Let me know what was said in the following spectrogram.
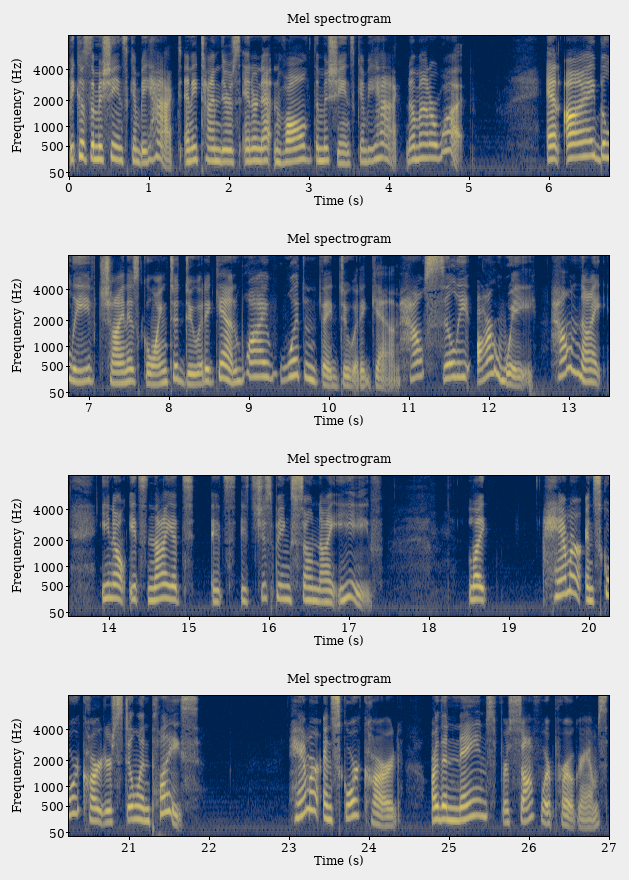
Because the machines can be hacked. Anytime there's internet involved, the machines can be hacked, no matter what. And I believe China's going to do it again. Why wouldn't they do it again? How silly are we? How night, you know, it's night it's it's just being so naive. Like Hammer and Scorecard are still in place. Hammer and Scorecard are the names for software programs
